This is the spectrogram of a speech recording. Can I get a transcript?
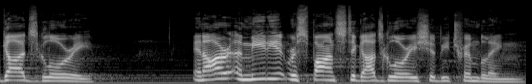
God's glory. And our immediate response to God's glory should be trembling.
